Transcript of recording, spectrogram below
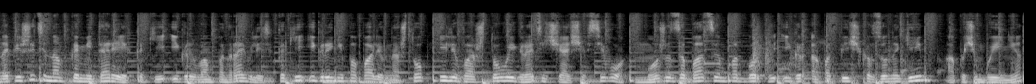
Напишите нам в комментариях, какие игры вам понравились, какие игры не попали в наш топ или во что вы играете чаще всего. Может забацаем подборку игр от подписчиков Зоны Гейм? А почему бы и нет?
